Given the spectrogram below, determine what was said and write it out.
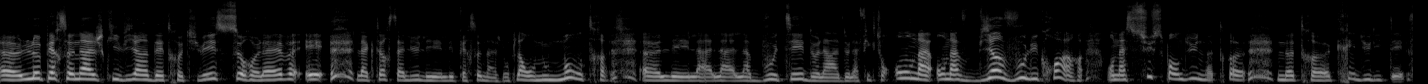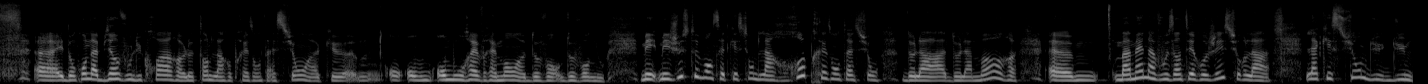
euh, le personnage qui vient d'être tué se relève et l'acteur salue les, personnages. Donc là, on nous montre euh, la, beauté de la, de la fiction. On a, on a bien voulu croire, on a suspendu notre, notre crédulité. Euh, et donc on a bien voulu croire le temps de la représentation qu'on on, mourrait vraiment devant, devant nous. Mais, mais justement, cette question de la représentation de la, de la mort, m'amène à vous interroger sur la, la question du, du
